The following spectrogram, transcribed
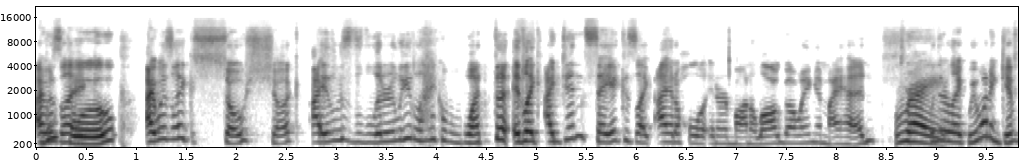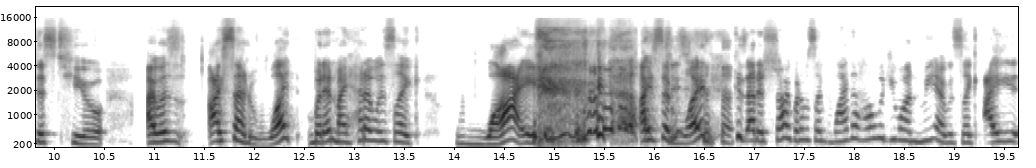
I was like, whoop. I was like so shook. I was literally like, what the? Like, I didn't say it because like I had a whole inner monologue going in my head. right. When they're like, we want to give this to you. I was, I said, what? But in my head, I was like, why? I said, what? Because I was shocked, but I was like, why the hell would you want me? I was like, I.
